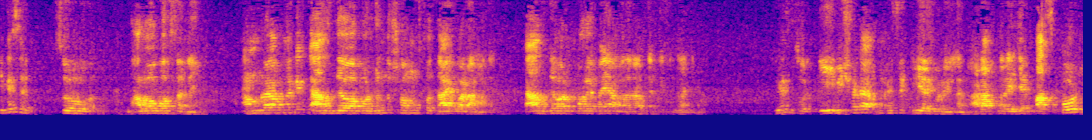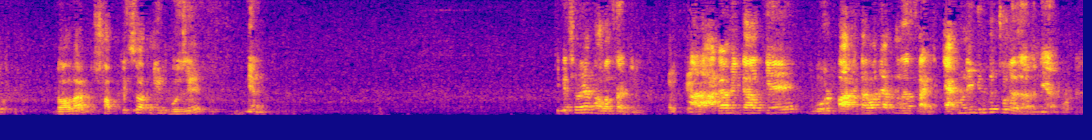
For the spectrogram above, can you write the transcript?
ঠিক আছে? তো ভালো অবস্থা নেই। আমরা আপনাকে কাজ দেওয়া পর্যন্ত সমস্ত দায়ভার আমাদের। কাজ দেওয়ার পরে ভাই আমাদের আপনার কিছু লাগে না। ঠিক আছে? এই বিষয়টা আপনার কাছে ক্লিয়ার করে নিলাম। আর আপনার এই যে পাসপোর্ট ডলার সবকিছু আপনি বুঝে নেন। ঠিক আছে ভাই? ভালো থাকবেন। আর আগামীকালকে ভোর পাঁচটা বাজে আপনারা ফ্লাইট এখনই কিন্তু চলে যাবেন এয়ারপোর্টে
